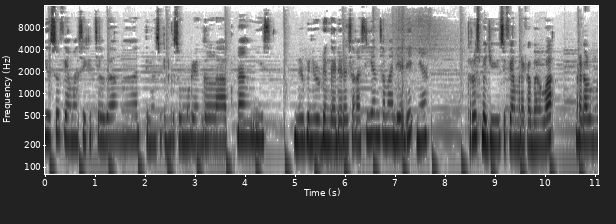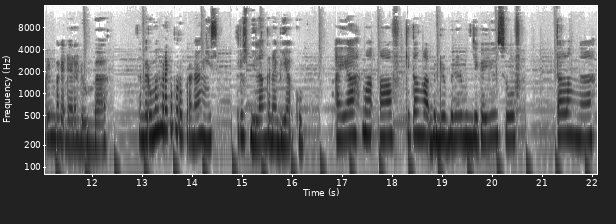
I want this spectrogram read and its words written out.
Yusuf yang masih kecil banget dimasukin ke sumur yang gelap, nangis. Bener-bener udah gak ada rasa kasihan sama adik-adiknya. Terus baju Yusuf yang mereka bawa, mereka lumurin pakai darah domba. Sampai rumah mereka pura-pura nangis, terus bilang ke Nabi Yakub, Ayah, maaf, kita nggak bener-bener menjaga Yusuf. Kita lengah.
